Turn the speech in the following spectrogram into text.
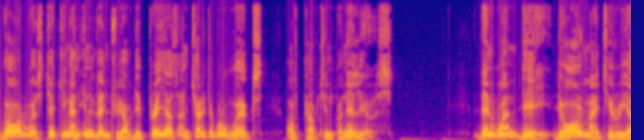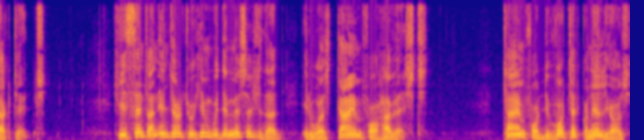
God was taking an inventory of the prayers and charitable works of Captain Cornelius. Then one day the Almighty reacted. He sent an angel to him with the message that it was time for harvest. time for devoted Cornelius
